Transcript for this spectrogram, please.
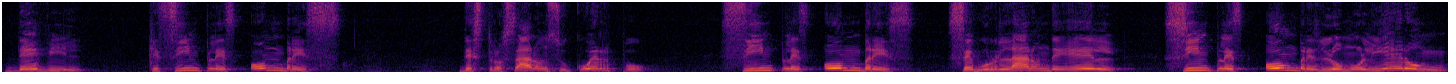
débil, que simples hombres destrozaron su cuerpo, simples hombres se burlaron de él, simples hombres lo molieron,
